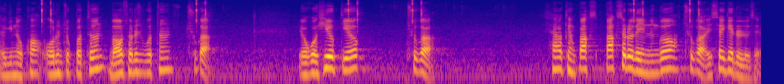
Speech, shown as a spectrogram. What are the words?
여기 놓고 오른쪽 버튼, 마우스 오른쪽 버튼 추가. 요거 히읗, 기억 추가. 사각형 박스, 박스로 돼 있는 거 추가. 이 세 개를 넣으세요.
